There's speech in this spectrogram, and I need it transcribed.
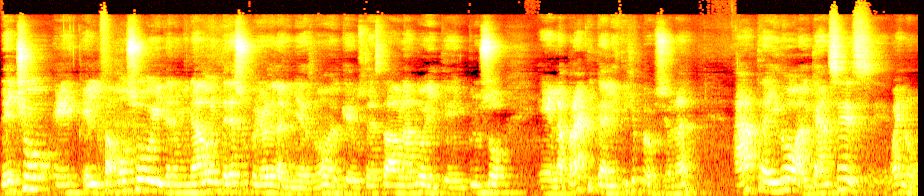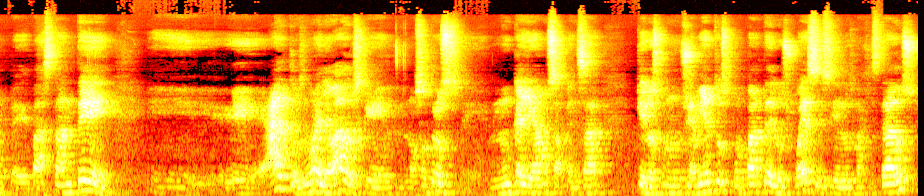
De hecho, eh, el famoso y denominado interés superior de la niñez, ¿no? el que usted estaba hablando y que incluso en la práctica del litigio profesional ha traído alcances, eh, bueno, eh, bastante altos, ¿no? elevados, que nosotros nunca llegamos a pensar que los pronunciamientos por parte de los jueces y de los magistrados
